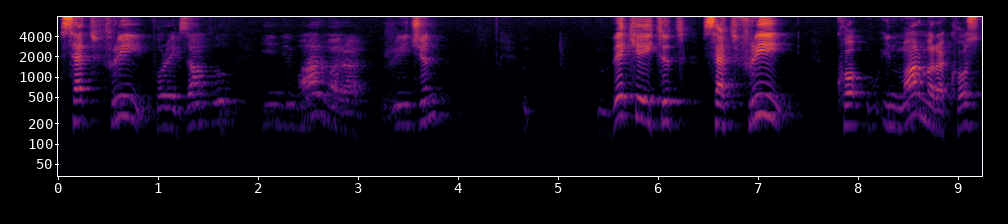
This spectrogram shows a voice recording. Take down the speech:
set free, for example, in the Marmara region, vacated, set free in Marmara Coast,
